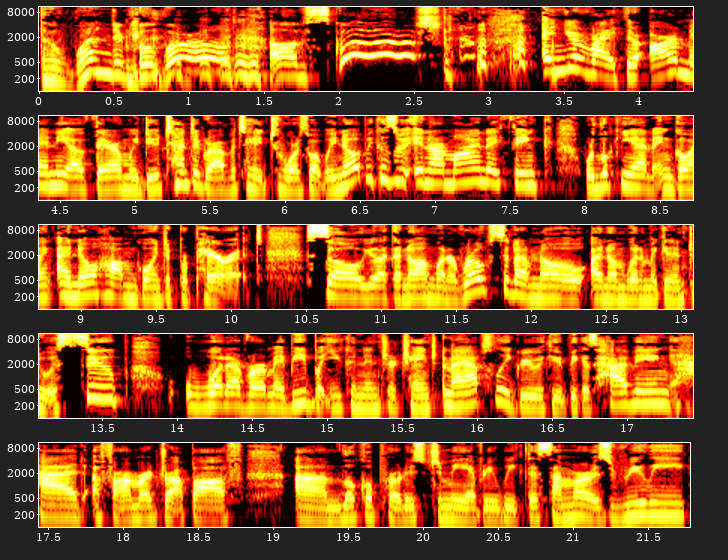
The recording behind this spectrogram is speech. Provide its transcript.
the wonderful world of squash. and you're right. There are many out there, and we do tend to gravitate towards what we know because in our mind, I think we're looking at it and going, I know how I'm going to prepare it. So you're like, I know I'm going to roast it. I know, I know I'm going to make it into a soup, whatever it may be, but you can interchange. And I absolutely agree with you because having had a farmer drop off um, local produce to me every week this summer is really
